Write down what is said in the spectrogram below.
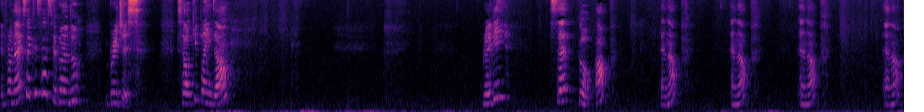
And for next exercise, we're going to do bridges. So I'll keep laying down. Ready? Set, go up and up and up and up and up.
